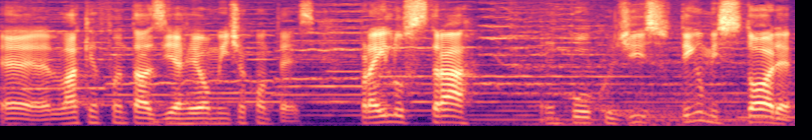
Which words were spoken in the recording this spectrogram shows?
É lá que a fantasia realmente acontece. Para ilustrar um pouco disso, tem uma história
